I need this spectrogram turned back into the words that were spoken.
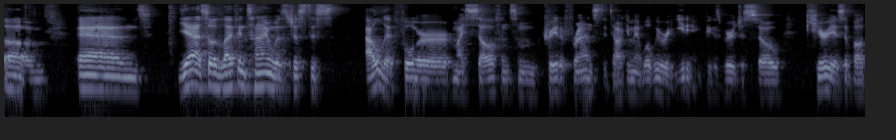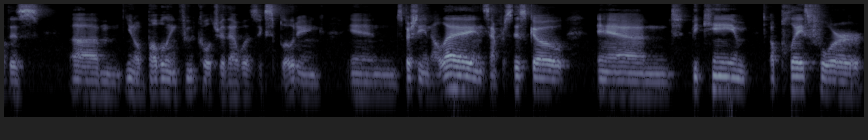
um, and yeah, so Life in Thyme was just this outlet for myself and some creative friends to document what we were eating because we were just so curious about this, um, you know, bubbling food culture that was exploding in especially in LA and San Francisco and became a place for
